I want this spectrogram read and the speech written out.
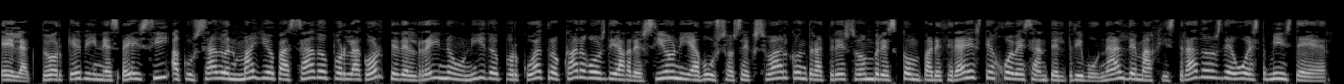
El actor Kevin Spacey, acusado en mayo pasado por la Corte del Reino Unido por cuatro cargos de agresión y abuso sexual contra tres hombres, comparecerá este jueves ante el Tribunal de Magistrados de Westminster.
